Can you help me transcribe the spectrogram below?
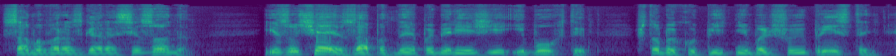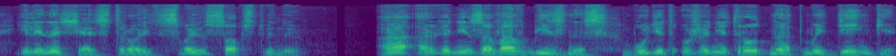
самого разгара сезона, изучая западное побережье и бухты — чтобы купить небольшую пристань или начать строить свою собственную. А организовав бизнес, будет уже нетрудно отмыть деньги,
